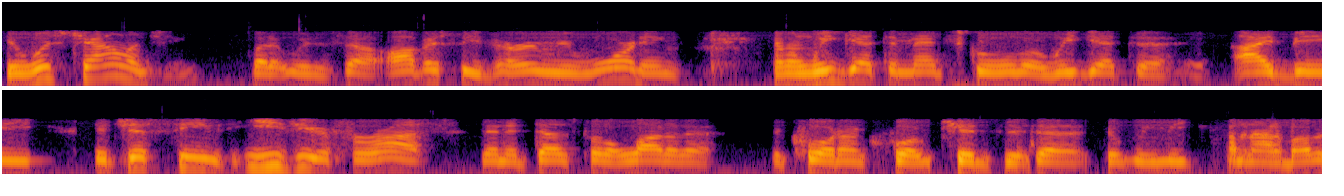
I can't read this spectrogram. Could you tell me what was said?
it was challenging, but it was uh, obviously very rewarding. And when we get to med school or we get to IB, it just seems easier for us than it does for a lot of the, the quote unquote kids that, uh, that we meet coming out of other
